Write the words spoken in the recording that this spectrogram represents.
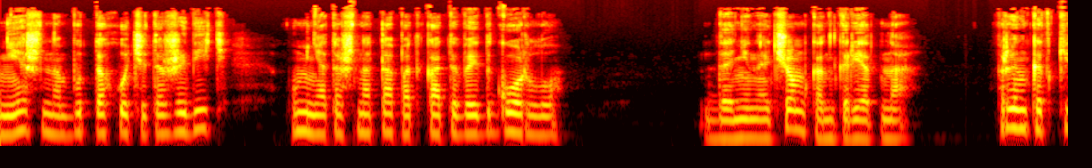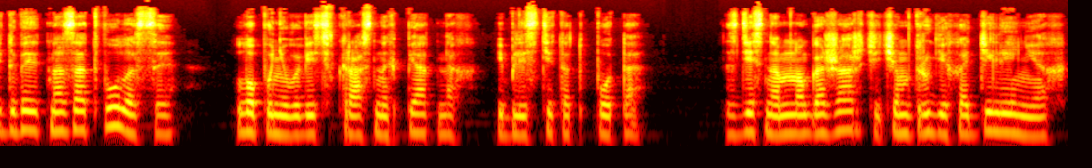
Нежно, будто хочет оживить, у меня тошнота подкатывает к горлу. Да ни на чем конкретно. Фрэнк откидывает назад волосы, лоб у него весь в красных пятнах и блестит от пота. Здесь намного жарче, чем в других отделениях.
